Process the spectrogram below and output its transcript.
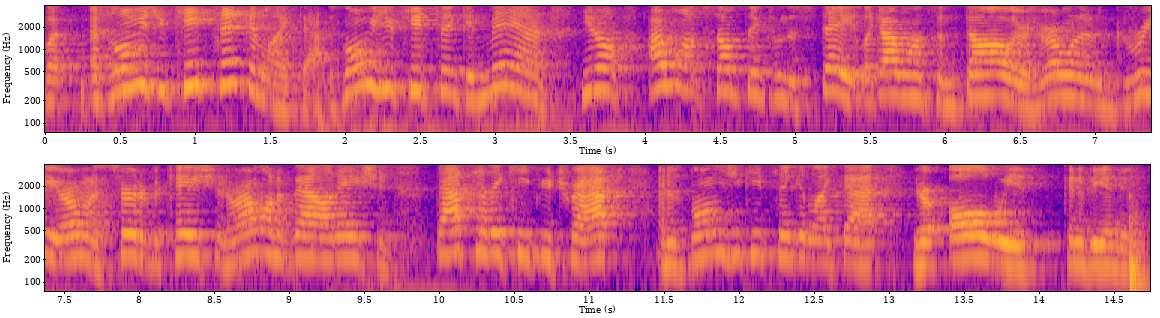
But as long as you keep thinking like that, as long as you keep thinking, man, you know, I want something from the state, like I want some dollars, or I want a degree, or I want a certification, or I want a validation, that's how they keep you trapped. And as long as you keep thinking like that, you're always going to be a noob.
